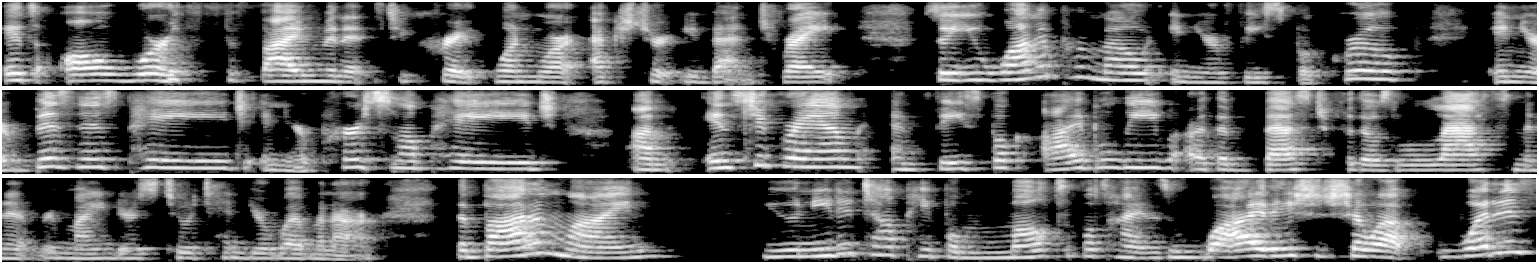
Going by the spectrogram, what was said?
it's all worth the five minutes to create one more extra event, right? So you want to promote in your Facebook group, in your business page, in your personal page. Um, Instagram and Facebook, I believe, are the best for those last minute reminders to attend your webinar. The bottom line you need to tell people multiple times why they should show up. What is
